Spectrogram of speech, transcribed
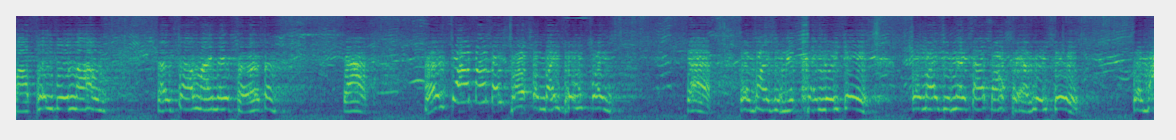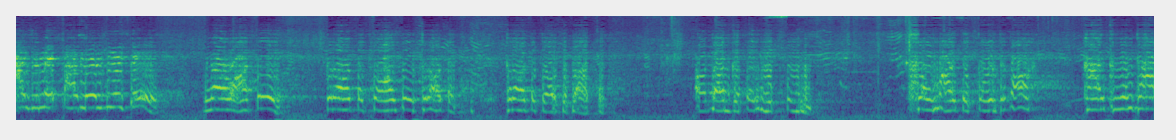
មកទៅបូនមកតែតាមឲ្យនៅប្រើទៅ ចាតែតាមឲ្យទៅឆោតំបៃទៅទៅចាតែមកជំនិតខែលុយទេតែមកជំនិតតាតាប្រាំលុយទេតែមកជំនិតតាមើលវាទេនៅអត់ទេក្រតកោទេក្រតក្រតកោទៅបាត់អត់បានក៏ទៅរត់ទៅសូមឲ្យទៅកូនទាំងអស់ហើយឃើញថា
